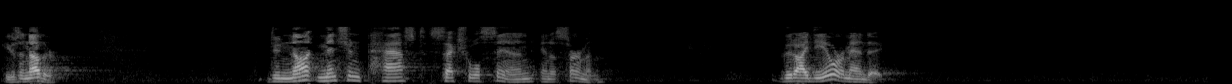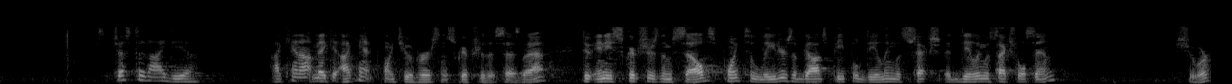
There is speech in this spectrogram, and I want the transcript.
Here's another. Do not mention past sexual sin in a sermon. Good idea or mandate? Just an idea. I cannot make it, I can't point you a verse in Scripture that says that. Do any Scriptures themselves point to leaders of God's people dealing with, sex, dealing with sexual sin? Sure.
